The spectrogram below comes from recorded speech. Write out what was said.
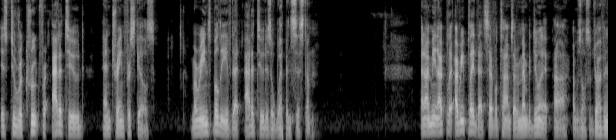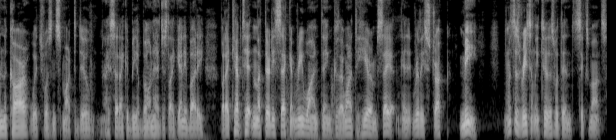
is to recruit for attitude and train for skills. Marines believe that attitude is a weapon system. And I mean, I play, I replayed that several times. I remember doing it. Uh, I was also driving in the car, which wasn't smart to do. I said I could be a bonehead just like anybody, but I kept hitting the 30 second rewind thing because I wanted to hear him say it. And it really struck me. This is recently, too. This is within six months.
